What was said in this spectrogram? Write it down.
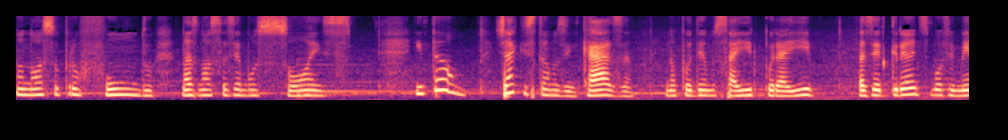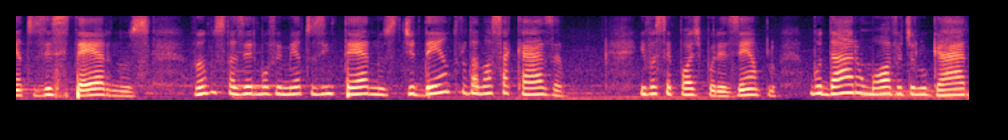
no nosso profundo, nas nossas emoções. Então, já que estamos em casa, não podemos sair por aí, fazer grandes movimentos externos, Vamos fazer movimentos internos de dentro da nossa casa. E você pode, por exemplo, mudar um móvel de lugar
